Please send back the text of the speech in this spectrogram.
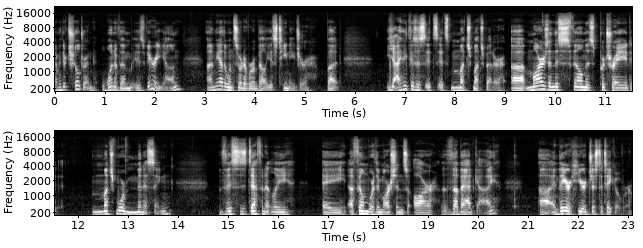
I mean, they're children. One of them is very young, and the other one's sort of a rebellious teenager. But Yeah, I think this is it's it's much much better. Uh, Mars in this film is portrayed much more menacing. This is definitely a a film where the Martians are the bad guy, uh, and they are here just to take over.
